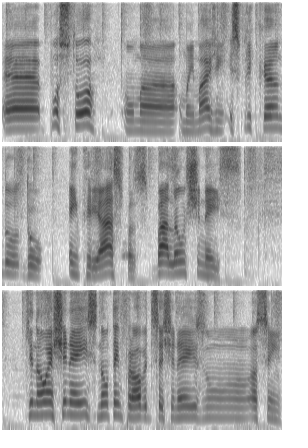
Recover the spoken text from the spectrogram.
É, postou uma, uma imagem explicando do, entre aspas, balão chinês. Que não é chinês, não tem prova de ser chinês. Não, assim.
